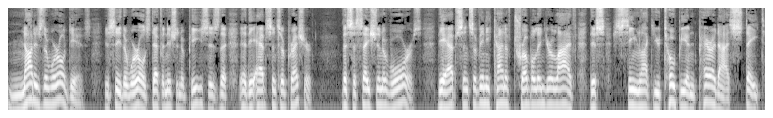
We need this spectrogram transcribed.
not as the world gives. You see, the world's definition of peace is the, the absence of pressure the cessation of wars, the absence of any kind of trouble in your life, this seemed like utopian paradise state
